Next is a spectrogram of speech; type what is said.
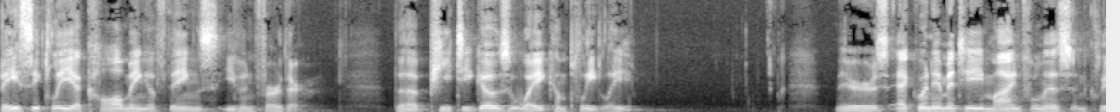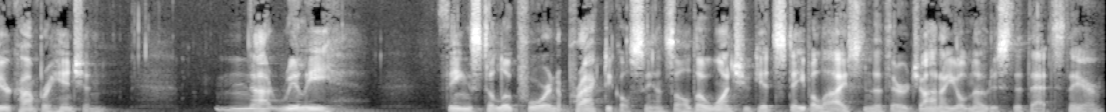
basically a calming of things even further. The piti goes away completely. There's equanimity, mindfulness, and clear comprehension. Not really things to look for in a practical sense, although once you get stabilized in the third jhana, you'll notice that that's there.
